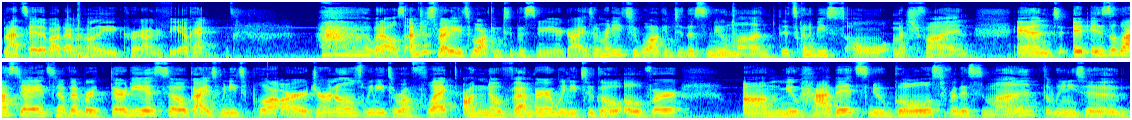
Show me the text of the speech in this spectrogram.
That's it about Diamond Holly choreography. Okay. what else? I'm just ready to walk into this new year, guys. I'm ready to walk into this new month. It's going to be so much fun. And it is the last day. It's November 30th. So, guys, we need to pull out our journals. We need to reflect on November. We need to go over um, new habits, new goals for this month. We need to,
